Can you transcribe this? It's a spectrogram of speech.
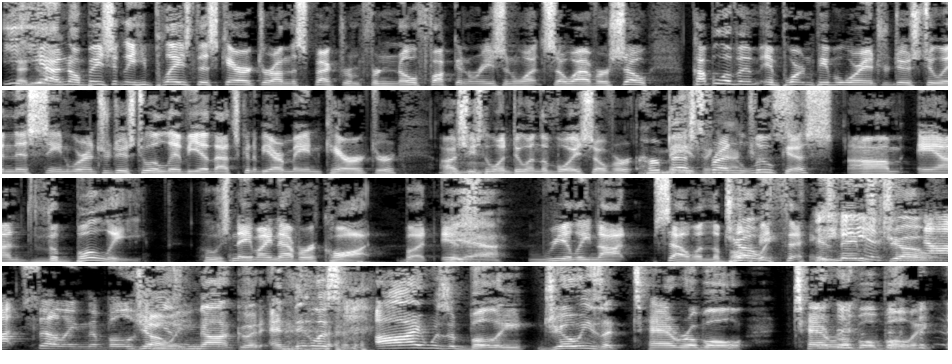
10-year-old. Yeah, no, basically he plays this character on the spectrum for no fucking reason whatsoever. So, a couple of important people we're introduced to in this scene. We're introduced to Olivia. That's going to be our main character. Uh, She's the one doing the voiceover. Her best friend actress. Lucas, um, and the bully, whose name I never caught, but is Yeah. really not selling the bully Joey. thing. His he name's is Joey. not selling the bully. Joey. He's not good. And th- listen, I was a bully. Joey's a terrible, terrible bully.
